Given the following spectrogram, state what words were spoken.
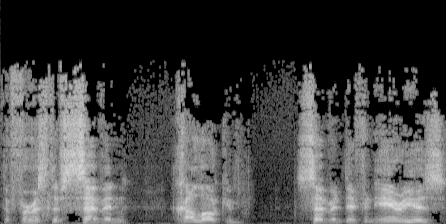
the first of seven chalakim, seven different areas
